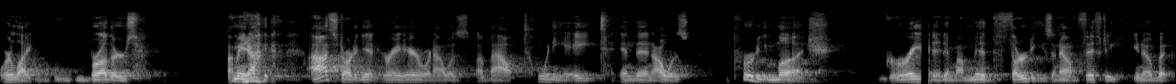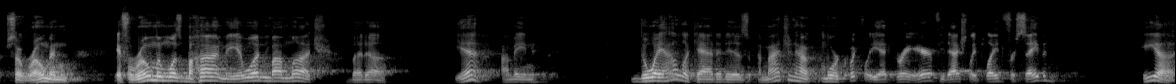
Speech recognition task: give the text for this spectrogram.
we're like brothers. I mean, Yeah. I, I started getting gray hair when I was about 28, and then I was pretty much graded in my mid 30s, and now I'm 50. You know, but so Roman, if Roman was behind me, it wasn't by much. But uh, yeah, I mean, the way I look at it is, imagine how more quickly he had gray hair if he'd actually played for Saban. He uh,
